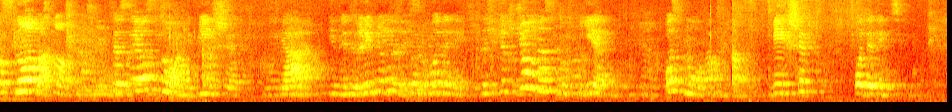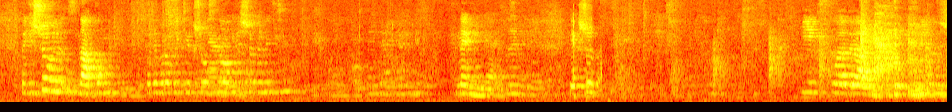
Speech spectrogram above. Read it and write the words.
Основа. Це все основи більше нуля і не дорівнює одиниці. Значить, якщо у нас тут є основа більше одиниці, тоді що ви знаком будемо робити, якщо основа більше одиниці? Не міняється. Якщо х квадрат мінус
